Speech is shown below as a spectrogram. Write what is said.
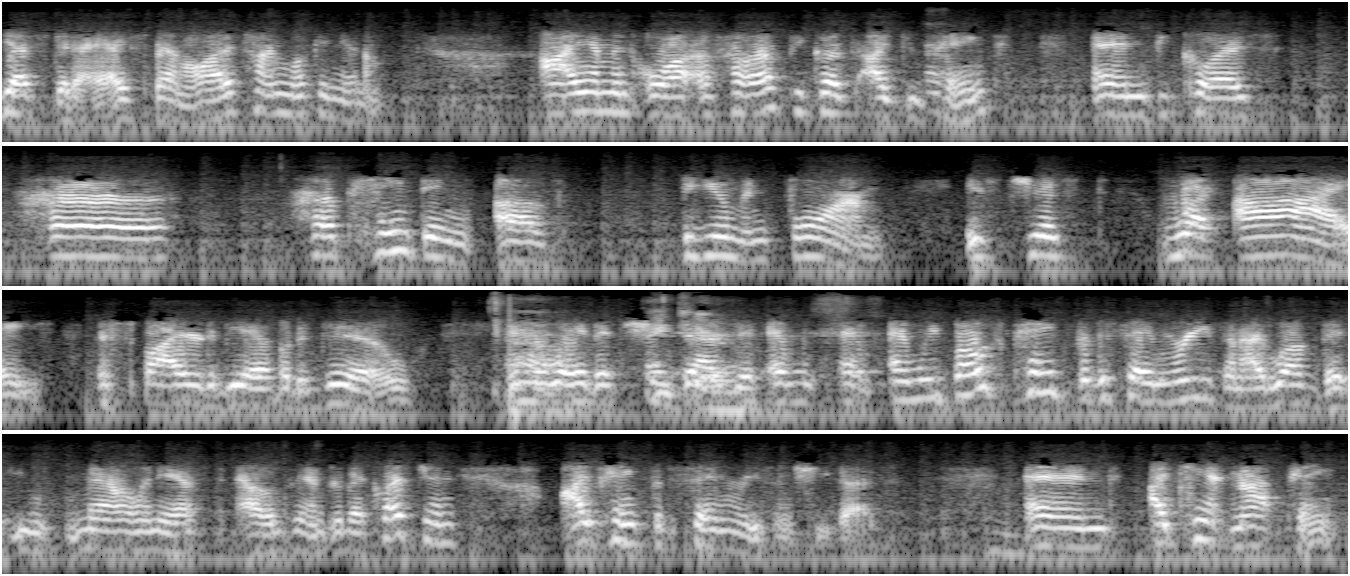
yesterday I spent a lot of time looking at them. I am in awe of her because I do paint, and because her her painting of the human form is just what I aspire to be able to do in the ah, way that she Thank does you. it. And, and and we both paint for the same reason. I love that you, Marilyn, asked Alexandra that question. I paint for the same reason she does, and I can't not paint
